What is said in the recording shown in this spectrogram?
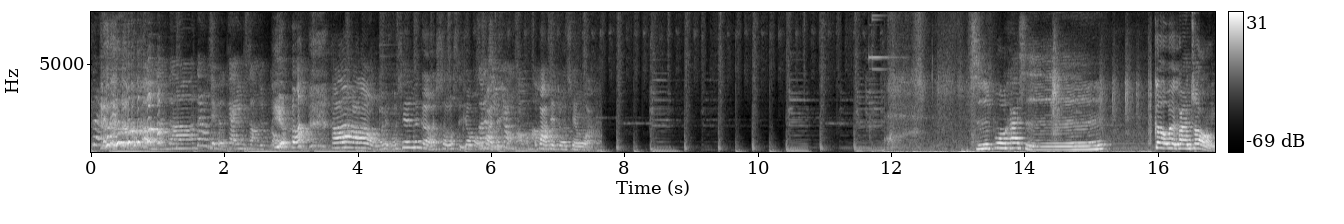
不可能的啊，淡如姐可能盖印章就够了。好了好了，我我先那个收拾一下，我把这我把这桌签完。直播开始，各位观众，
